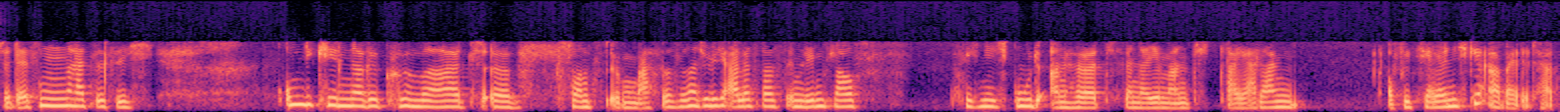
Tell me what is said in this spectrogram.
Stattdessen hat sie sich um die Kinder gekümmert, äh, sonst irgendwas. Das ist natürlich alles, was im Lebenslauf sich nicht gut anhört, wenn da jemand drei Jahre lang offiziell nicht gearbeitet hat.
